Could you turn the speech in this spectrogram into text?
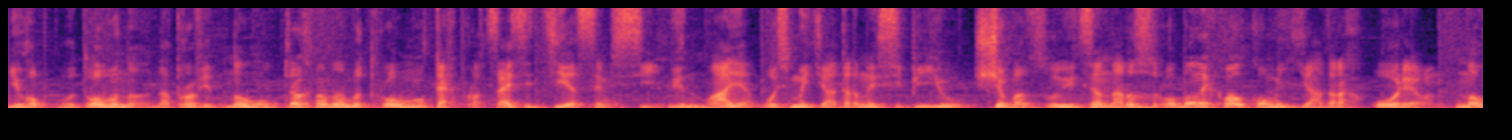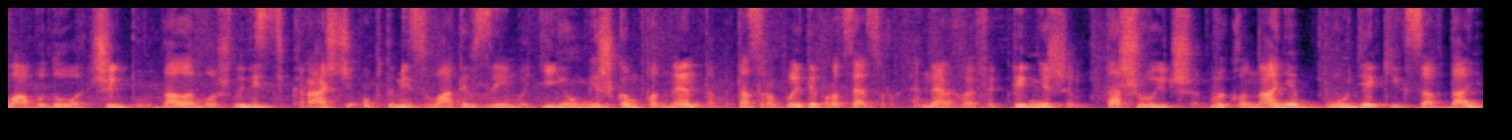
Його побудовано на провідному 3-нанометровому техпроцесі TSMC. Він має восьмиядерний CPU, що базується на розроблених Qualcomm ядрах Orion. Нова будова чипу дала можливість краще оптимізувати взаємодію між компонентами та зробити процесор енергоефективнішим та швидшим. Виконання будь-яких завдань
